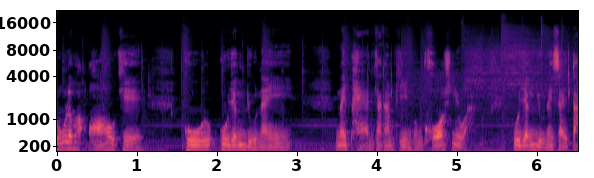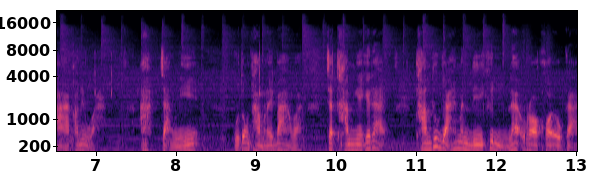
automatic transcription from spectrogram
รู้แล้วว่า อ๋อโอเค กูกูยังอยู่ในในแผนการทำทีมของโค้ชนี่หว่า กูยังอยู่ในสายตาเขานี่หว่า อะ จากนี้กูต้องทำอะไรบ้างวะ จะทำไงก็ได้ทำทุกอย่างให้มันดีขึ้น และรอคอยโอกาส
